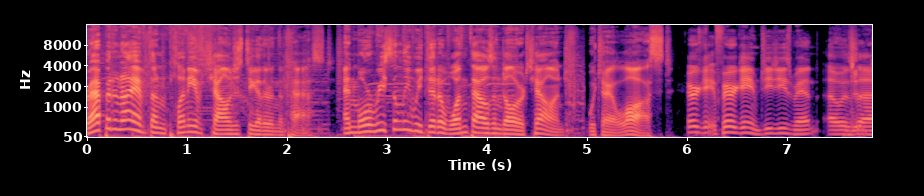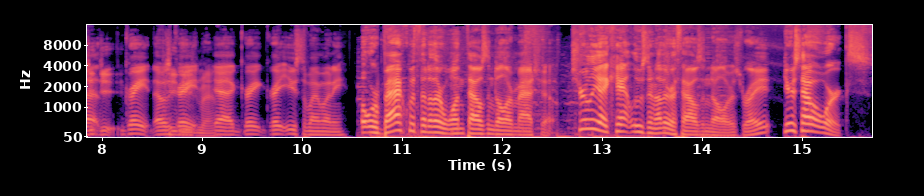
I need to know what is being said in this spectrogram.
Rapid and I have done plenty of challenges together in the past, and more recently we did a $1,000 challenge, which I lost. Fair, ga- fair game. GG's, man. That was uh, great. That was GG's, great. man. Yeah, great, great use of my money. But we're back with another $1,000 matchup. Surely I can't lose another $1,000, right? Here's how it works.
